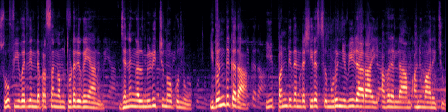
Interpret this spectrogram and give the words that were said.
സൂഫി വര്യന്റെ പ്രസംഗം തുടരുകയാണ്. ജനങ്ങൾ മിഴിച്ചു നോക്കുന്നു. ഇതെന്ത് കഥ? ഈ പണ്ഡിതന്റെ ശിരസ് മുറിഞ്ഞു വീഴാറായി അവരെല്ലാം അനുമാനിച്ചു.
